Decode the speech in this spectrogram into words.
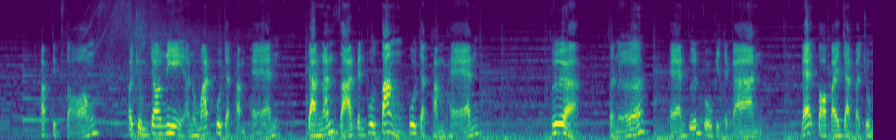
90ทับ12 ประชุมเจ้าหนี้อนุมัติผู้จัดทำแผน จากนั้นศาลเป็นผู้ตั้งผู้จัดทำแผน เพื่อเสนอแผนฟื้นฟูกิจการ และต่อไปจัดประชุม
